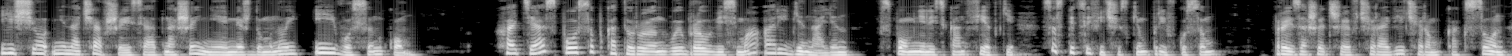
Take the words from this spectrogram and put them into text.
еще не начавшиеся отношения между мной и его сынком. Хотя способ, который он выбрал, весьма оригинален. Вспомнились конфетки со специфическим привкусом. Произошедшее вчера вечером, как сон,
